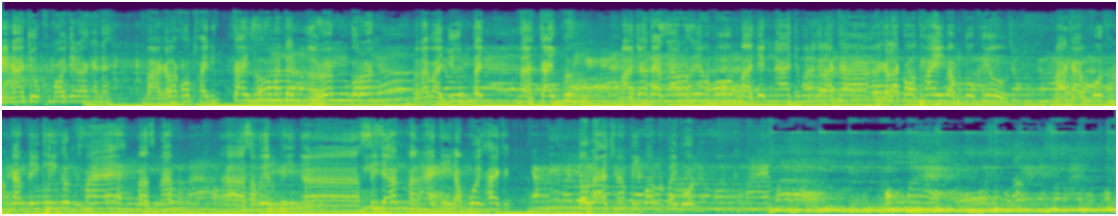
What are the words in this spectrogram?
នេះណាជួបខ្មោចទៀតហ្នឹងណាបាទកីឡាករថៃនេះកែងល្អមែនទែនរឹងក៏រឹងប៉ុន្តែបាទយឺនតិចណាកែងភឹងបាទចឹងតែស្នងរបស់គ្នាបងប្អូនបាទជិនណាជាមួយនឹងកីឡាការកីឡាករថៃបាទមកគូខៀវបាទការប្រកួតក្នុងកម្មវិធីខីគុនខ្មែរបាទសម្រាប់សាវៀន CTN បាទថ្ងៃទី11ខែតុលាឆ្នាំ2024បាទហុកម៉ាអូឈ្មោះវិញសុំហៅមកហុក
